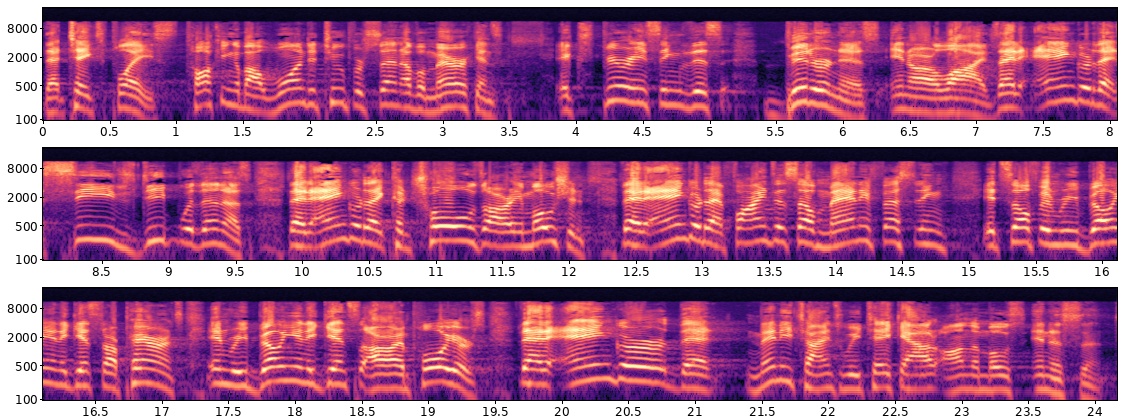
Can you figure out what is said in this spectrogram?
that takes place. Talking about 1 to 2% of Americans experiencing this bitterness in our lives, that anger that seethes deep within us, that anger that controls our emotion, that anger that finds itself manifesting itself in rebellion against our parents, in rebellion against our employers, that anger that many times we take out on the most innocent.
